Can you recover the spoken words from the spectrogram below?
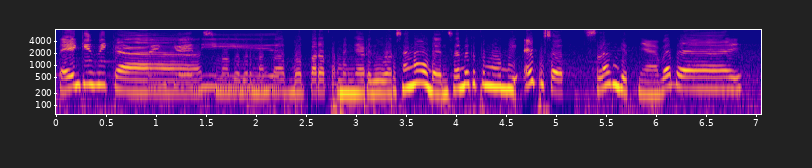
Thank you Vika. Thank you Edi. Semoga bermanfaat buat para pendengar di luar sana dan sampai ketemu di episode selanjutnya. Bye bye.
